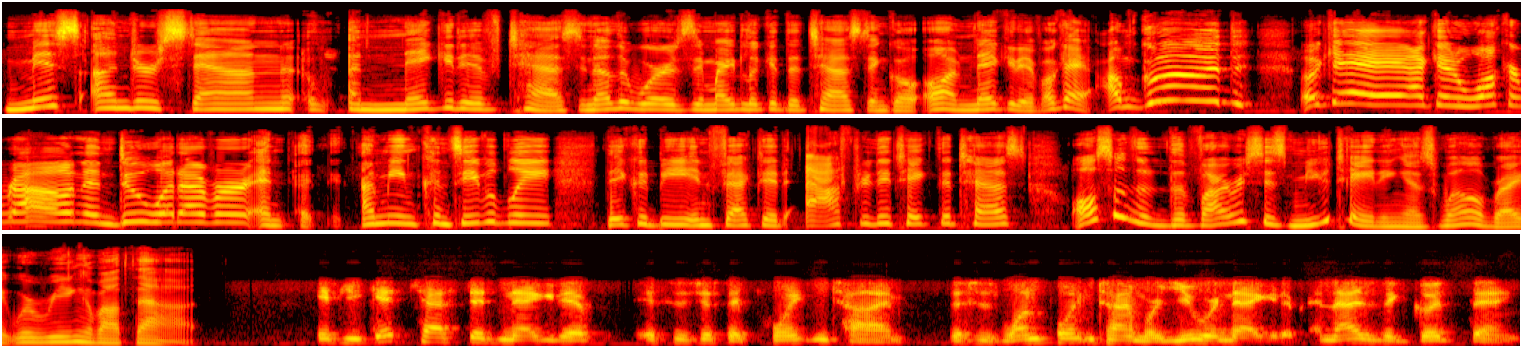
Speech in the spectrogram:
misunderstand a negative test? In other words, they might look at the test and go, "Oh, I'm negative. Okay, I'm good. Okay, I can walk around and do whatever." And uh, I mean, conceivably, they could be infected after they take the test. Also, the, the virus is mutating as well, right? We're reading about that. if you get tested negative, this is just a point in time. This is one point in time where you were negative, and that is a good thing.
